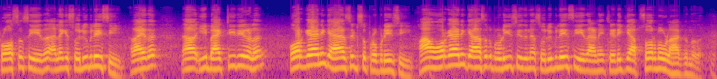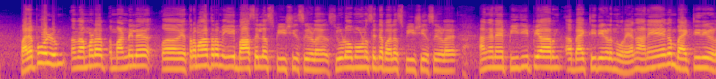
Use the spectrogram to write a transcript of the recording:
പ്രോസസ്സ് ചെയ്ത് അല്ലെങ്കിൽ സൊല്യൂബിലൈസ് ചെയ്യും. അതായത് ഈ ബാക്ടീരിയകൾ ഓർഗാനിക് ആസിഡ്സ് പ്രൊഡ്യൂസ് ചെയ്യും. ആ ഓർഗാനിക് ആസിഡ് പ്രൊഡ്യൂസ് ചെയ്തതിനെ സൊല്യൂബിലൈസ് ചെയ്താണ് ഈ ചെടിക്ക് അബ്സോർബിൾ ആക്കുന്നത്. പലപ്പോഴും നമ്മുടെ മണ്ണിൽ എത്രമാത്രം ഈ ബാസില സ്പീഷീസുകൾ സ്യൂഡോമോണസിന്റെ പല സ്പീഷീസുകൾ അങ്ങനെ പി ജി പി ആർ ബാക്ടീരിയകൾ എന്ന് പറയും. അങ്ങനെ അനേകം ബാക്ടീരിയകൾ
